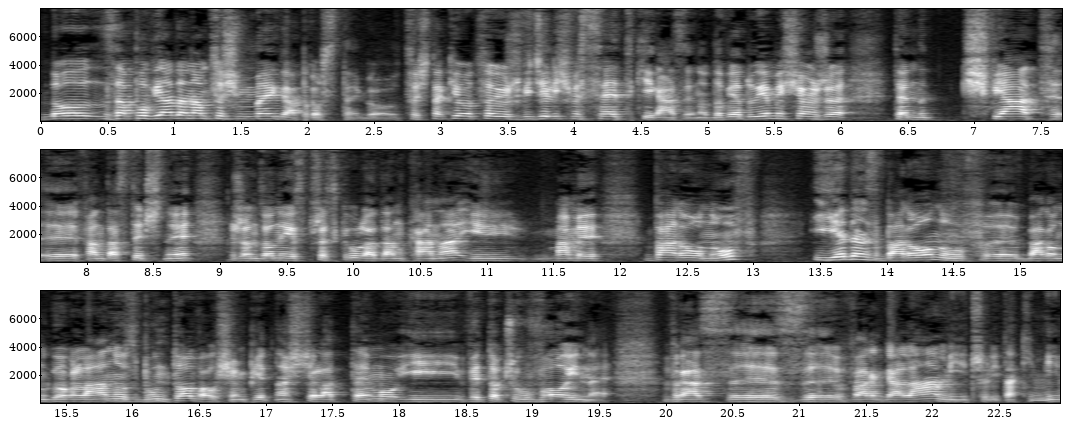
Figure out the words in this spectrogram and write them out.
no, zapowiada nam coś mega prostego, coś takiego, co już widzieliśmy setki razy. No, dowiadujemy się, że ten świat y, fantastyczny rządzony jest przez króla Duncana i mamy baronów I jeden z baronów, e, baron Gorlanu, zbuntował się 15 lat temu i wytoczył wojnę wraz e, z wargalami, czyli takimi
